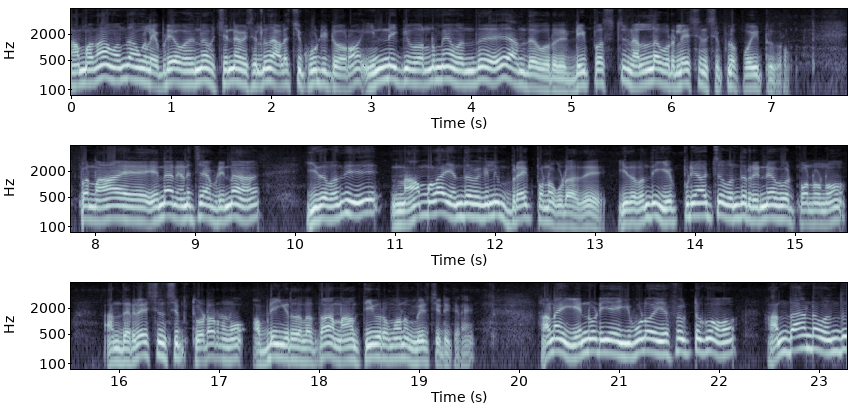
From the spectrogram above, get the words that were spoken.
நம்ம தான் வந்து அவங்கள எப்படியோ வந்து சின்ன வயசுலேருந்து அழைச்சி கூட்டிகிட்டு வரோம். இன்றைக்கி வரலுமே வந்து அந்த ஒரு டீப்பஸ்ட்டு நல்ல ஒரு ரிலேஷன்ஷிப்பில் போயிட்டுருக்குறோம் இப்போ நான் என்ன நினச்சேன் அப்படின்னா இதை வந்து நாமளாக எந்த வகையிலையும் பிரேக் பண்ணக்கூடாது. இதை வந்து எப்படியாச்சும் வந்து ரினோவேட் பண்ணணும் அந்த ரிலேஷன்ஷிப் தொடரணும் அப்படிங்கிறதுல தான் நான் தீவிரமான முயற்சி எடுக்கிறேன். ஆனால் என்னுடைய இவ்வளோ எஃபெக்ட்டுக்கும் அந்தாண்ட வந்து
